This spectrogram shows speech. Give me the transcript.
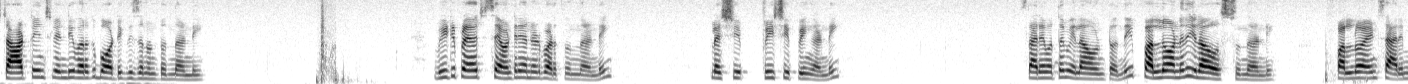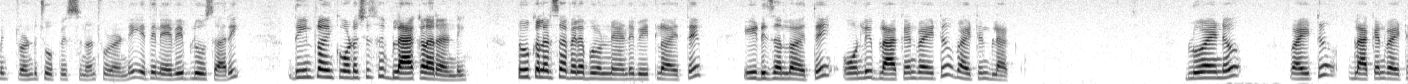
స్టార్ట్ నుంచి ఎండి వరకు బాటిక్ డిజైన్ ఉంటుందండి. వీటి ప్రైస్ వచ్చి సెవెంటీన్ హండ్రెడ్ పడుతుందండి. ప్లస్ షిప్ ఫ్రీ షిప్పింగ్ అండి. శారీ మొత్తం ఇలా ఉంటుంది. పళ్ళు అనేది ఇలా వస్తుందండి. పళ్ళు అండ్ శారీ మీకు రెండు చూపిస్తున్నాను చూడండి. ఇది నేవీ బ్లూ శారీ. దీంట్లో ఇంకోటి వచ్చేసి బ్లాక్ కలర్ అండి. టూ కలర్స్ అవైలబుల్ ఉన్నాయండి వీటిలో అయితే. ఈ డిజైన్లో అయితే only black and white white and black. Blue and white black and white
